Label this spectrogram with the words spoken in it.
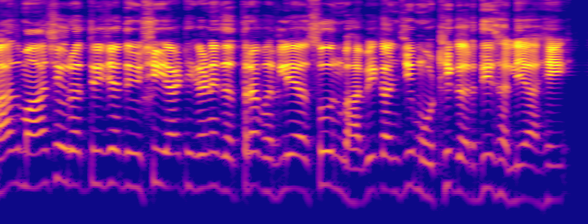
आज महाशिवरात्रीच्या दिवशी या ठिकाणी जत्रा भरली असून भाविकांची मोठी गर्दी झाली आहे.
